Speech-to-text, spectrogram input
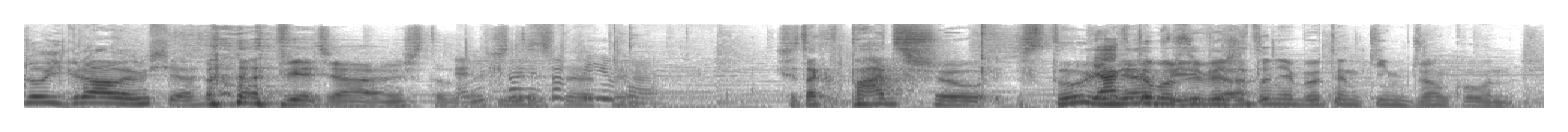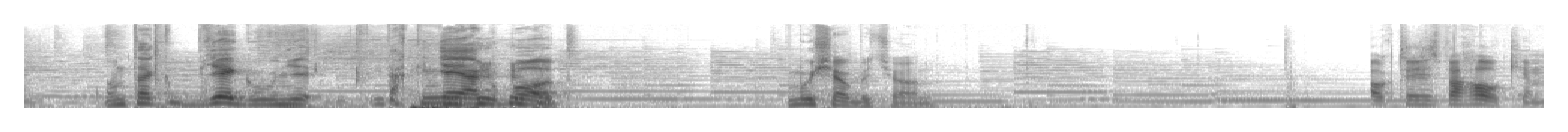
Doigrałem się. Wiedziałem, że to Ja będzie. nic nie Niestety. zrobiłem. Się tak patrzył. Stój, Jak nie to bij możliwe, że to nie był ten Kim Jong-un? On tak biegł, nie, tak nie jak bot. Musiał być on. O, ktoś jest pachołkiem.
